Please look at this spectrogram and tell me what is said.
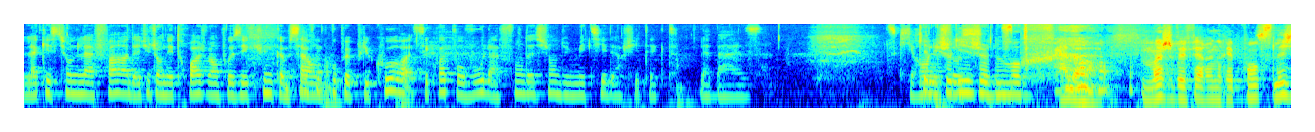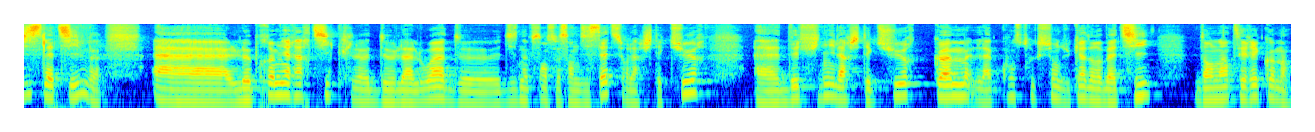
la question de la fin, d'habitude j'en ai trois, je vais en poser qu'une, comme ça on coupe plus court. C'est quoi pour vous la fondation du métier d'architecte, la base? Qui rend Quel joli jeu de mots. Alors, moi, je vais faire une réponse législative. Euh, le premier article de la loi de 1977 sur l'architecture euh, définit l'architecture comme la construction du cadre bâti dans l'intérêt commun.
